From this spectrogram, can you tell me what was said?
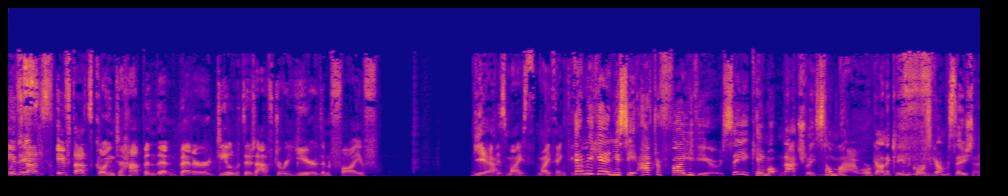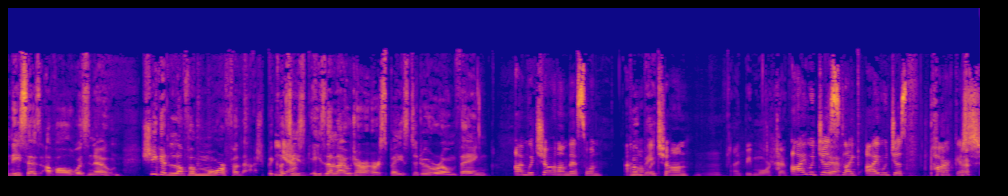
if that's if that's going to happen, then better deal with it after a year than five. Yeah, Is my my thinking. Then on it. again, you see, after five years, say it came up naturally, somehow, organically in the course of conversation, and he says, I've always known, she could love him more for that because Yeah. he's he's allowed her her space to do her own thing. I'm with Sean on this one. I'm Could on be. with Sean. Mm, I'd be more to. I would just Yeah. like I would just park it.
